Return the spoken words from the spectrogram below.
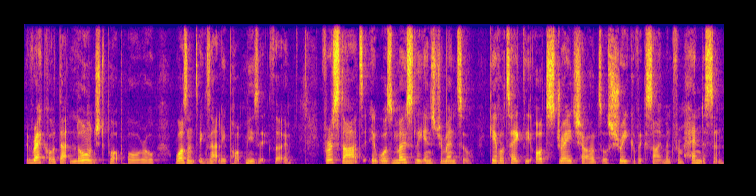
the record that launched Pop Aural, wasn't exactly pop music though. For a start, it was mostly instrumental, give or take the odd stray chant or shriek of excitement from Henderson.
